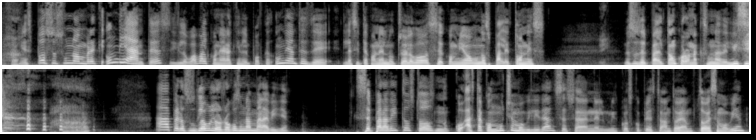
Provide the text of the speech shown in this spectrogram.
Ajá. Mi esposo es un hombre que un día antes, y lo voy a balconear aquí en el podcast, un día antes de la cita con el nutriólogo se comió unos paletones. Sí. De esos del paletón corona, que es una delicia. Ajá. ah, pero sus glóbulos rojos, una maravilla. Separaditos, todos, hasta con mucha movilidad. O sea, en el microscopio estaban todavía, todavía se movían.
